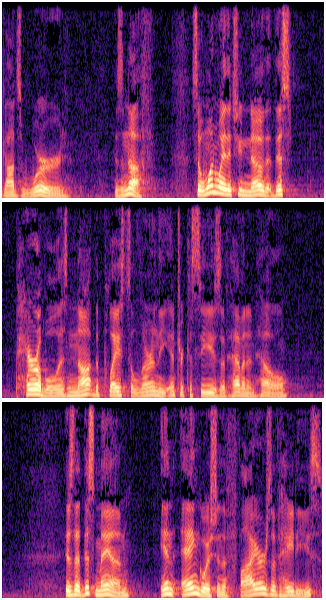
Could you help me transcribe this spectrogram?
God's word is enough. So, one way that you know that this parable is not the place to learn the intricacies of heaven and hell is that this man, in anguish in the fires of Hades,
